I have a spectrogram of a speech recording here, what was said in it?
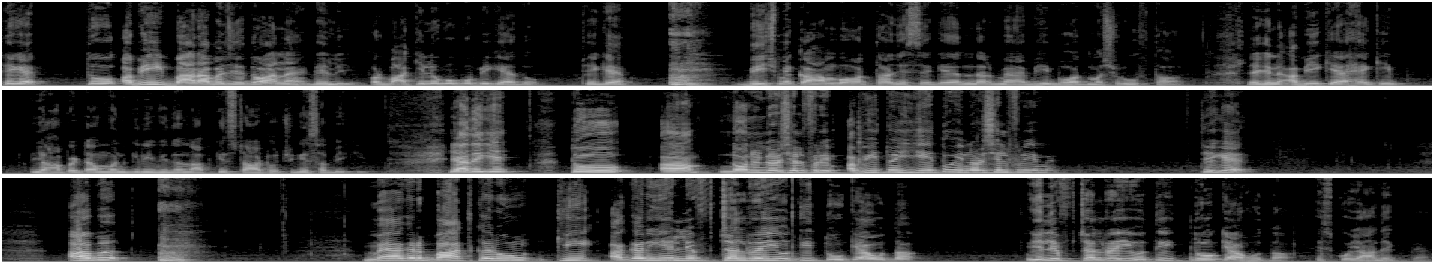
ठीक है? तो अभी 12 बजे तो आना है डेली, और बाकी लोगों को भी कह दो, ठीक है? बीच में काम बहुत था, जिससे के अंदर मैं भी बहुत मशरूफ था। लेकिन अभी क्या है कि यहाँ पे टर्म वन की रिवीजन आपकी स्टार्ट हो चुकी है सभी की। यहाँ देखिए तो नॉन इनर्शियल फ्रेम अभी तो ये तो इनर्शियल फ्रेम है। ठीक है? अब, मैं अगर बात करूँ कि अगर ये लिफ्ट चल रही होती तो क्या होता? ये लिफ्ट चल रही होती तो क्या होता? इसको यहाँ देखते हैं।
